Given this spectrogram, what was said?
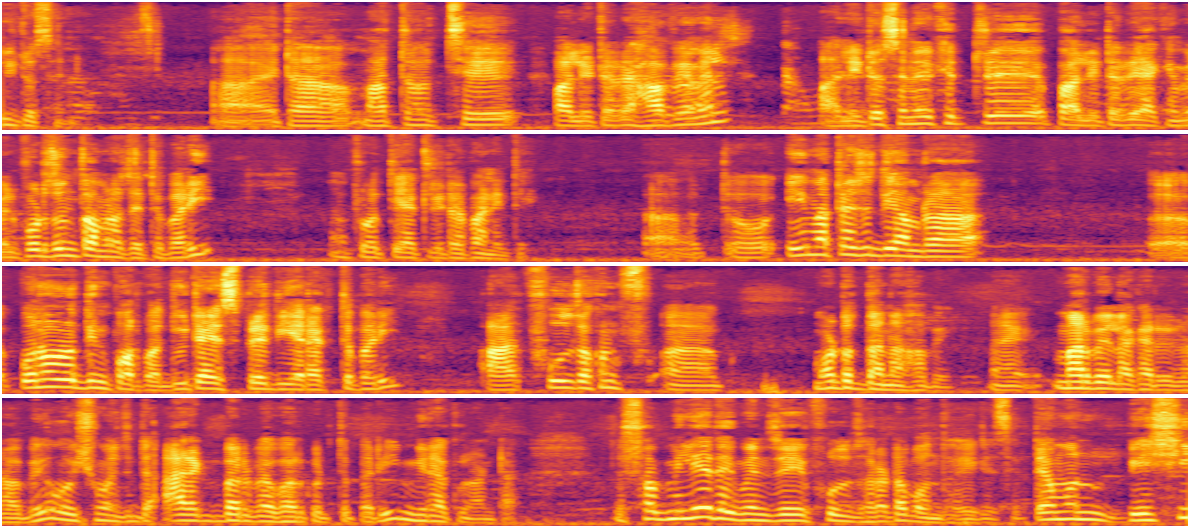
লিটোসেন এটা মাত্রা হচ্ছে পার লিটারে হাফ এম এল আর লিটোসেনের ক্ষেত্রে পার লিটারে এক এম এল পর্যন্ত আমরা যেতে পারি প্রতি এক লিটার পানিতে। তো এই মাত্রায় যদি আমরা পনেরো দিন পর পর দুইটা স্প্রে দিয়ে রাখতে পারি, আর ফুল যখন মটর দানা হবে মানে মার্বেল আকারের হবে, ওই সময় যদি আরেকবার ব্যবহার করতে পারি মিরাকুলানটা তো সব মিলিয়ে দেখবেন যে ফুল ধরাটা বন্ধ হয়ে গেছে। তেমন বেশি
